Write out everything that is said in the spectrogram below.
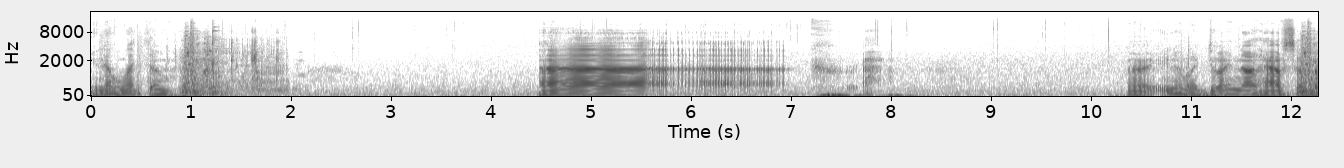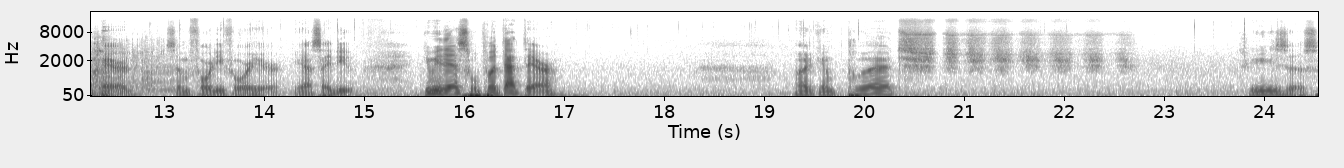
You know what though? Uh, crap. All right. You know what? Do I not have some prepared? Some 44 here. Yes, I do. Give me this. We'll put that there. I can put... Jesus.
